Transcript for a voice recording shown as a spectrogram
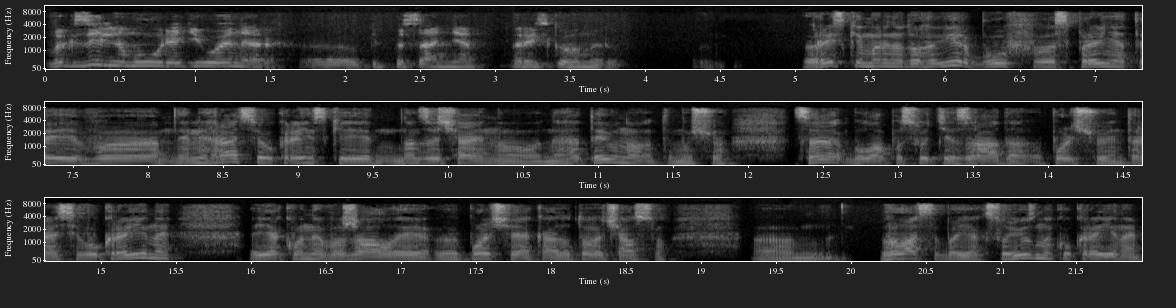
в екзильному уряді УНР е, підписання Ризького миру? Ризький мирний договір був сприйнятий в еміграції українській надзвичайно негативно, тому що це була по суті зрада Польщею інтересів України, як вони вважали, Польща, яка до того часу ем, вела себе як союзник України,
